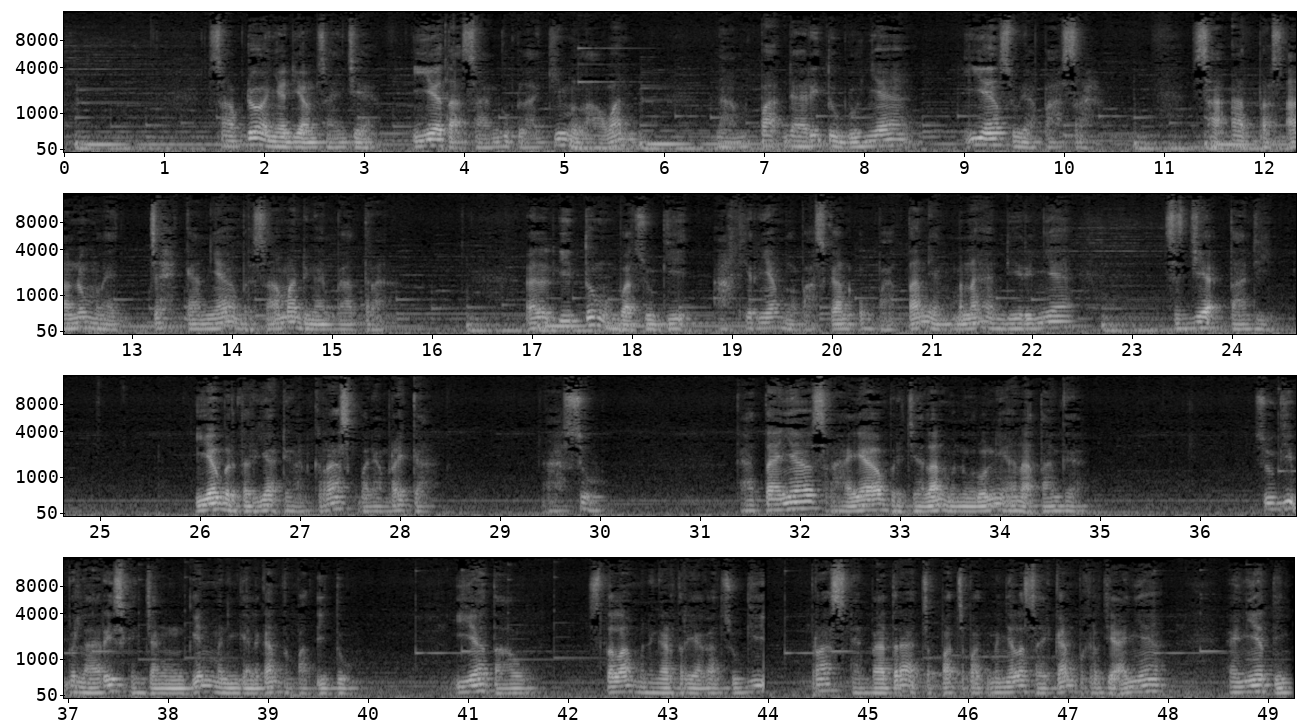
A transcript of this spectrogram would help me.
Sabdo hanya diam saja. Ia tak sanggup lagi melawan. Nampak dari tubuhnya ia sudah pasrah. saat Pras Anu melecehkannya bersama dengan Batra. Hal itu membuat Sugi akhirnya melepaskan umpatan yang menahan dirinya sejak tadi. Ia berteriak dengan keras kepada mereka. Asu, katanya seraya berjalan menuruni anak tangga. Sugi berlari sekencang mungkin meninggalkan tempat itu. Ia tahu setelah mendengar teriakan Sugi, Pras dan Batra cepat-cepat menyelesaikan pekerjaannya hanya tinggal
